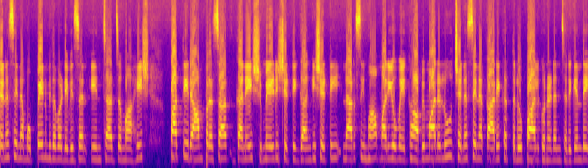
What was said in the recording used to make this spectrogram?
జనసేన ముప్పై ఎనిమిదవ డివిజన్ ఇన్ఛార్జ్ మహేష్ పత్తి రామ్ ప్రసాద్ గణేష్ మేడిశెట్టి గంగిశెట్టి నరసింహ మరియు మేఘ అభిమానులు జనసేన కార్యకర్తలు పాల్గొనడం జరిగింది.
